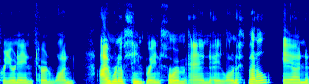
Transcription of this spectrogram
Preordain turn 1, I would have seen Brainstorm and a Lotus Petal, and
